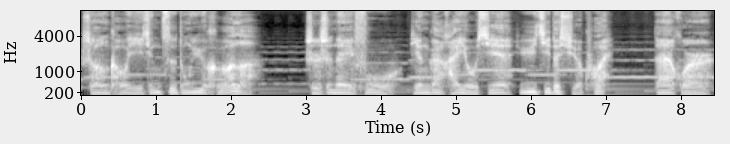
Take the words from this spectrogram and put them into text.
伤口已经自动愈合了，只是内腹应该还有些淤积的血块，待会儿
